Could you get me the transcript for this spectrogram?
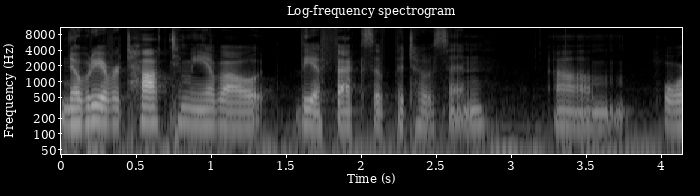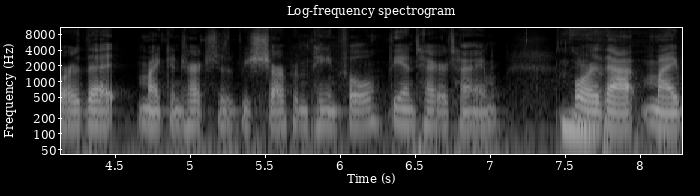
Nobody ever talked to me about the effects of pitocin, um, or that my contractions would be sharp and painful the entire time, or that my,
